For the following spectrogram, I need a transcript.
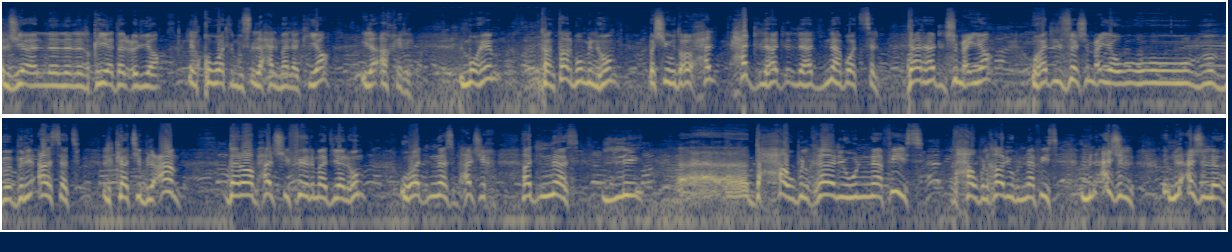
الجهة القيادة العليا للقوات المسلحة الملكية إلى آخره. المهم كنطالبوا منهم باش يوضعوا حد حد لهذا النهب السلب. دار هذه الجمعية وهذه الجمعيه برئاسة الكاتب العام. داروها بحال شي فيرما ديالهم وهاد الناس بحال شي هاد الناس اللي آه، ضحاو بالغالي والنفيس. ضحاو بالغالي والنفيس من أجل من أجل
